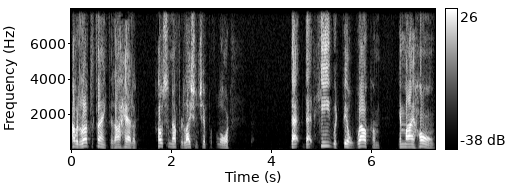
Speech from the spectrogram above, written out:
I would love to think that I had a close enough relationship with the Lord that, that He would feel welcome in my home.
